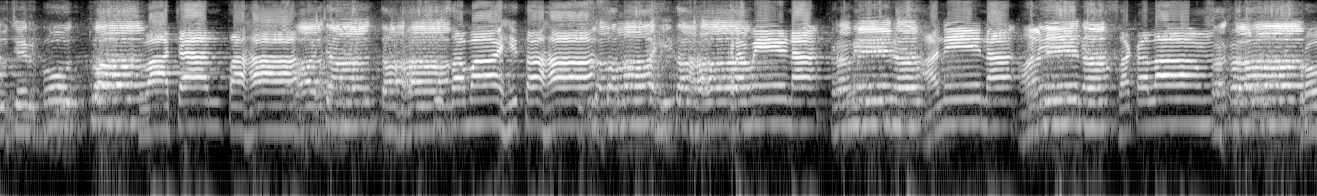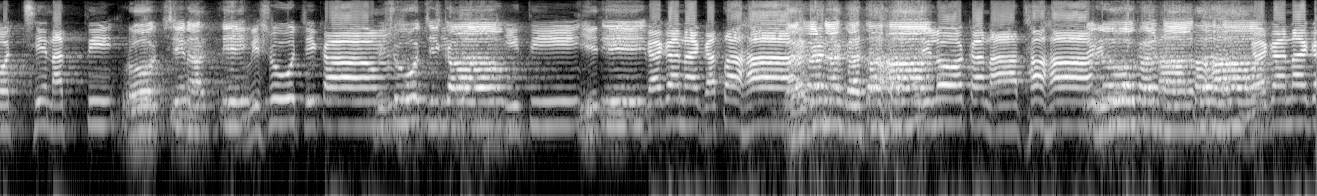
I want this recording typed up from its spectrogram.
शुचिर्भूत वाचान्तः। वाचान्तः। समाहितः समाहितः क्रमेण। क्रमेण। अनेन। अनेन। सकला। सकलां सकलां प्रोच्छिनत्ति। प्रोच्छिनत्ति। विशूचिकां विशूचिकाम्। इति। इति। गगनगतः। गगनगतः। त्रिलोकनाथः। त्रिलोकनाथः। गगनग।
